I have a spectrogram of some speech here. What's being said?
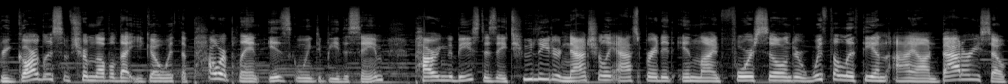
regardless of trim level that you go with, the power plant is going to be the same. Powering the Beast is a 2 liter naturally aspirated inline 4 cylinder with a lithium ion battery, so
